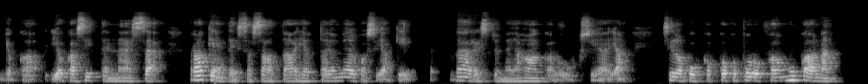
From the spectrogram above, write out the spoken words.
joka, joka sitten näissä rakenteissa saattaa aiheuttaa jo melkoisiakin vääristymiä ja hankaluuksia. Ja silloin kun koko porukka on mukana,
